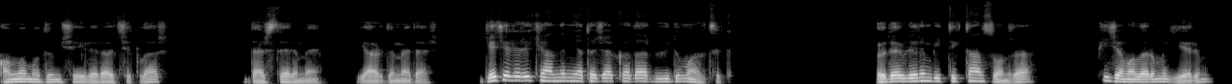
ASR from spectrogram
Anlamadığım şeyleri açıklar, derslerime yardım eder. Geceleri kendim yatacak kadar büyüdüm artık. Ödevlerim bittikten sonra pijamalarımı giyerim,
